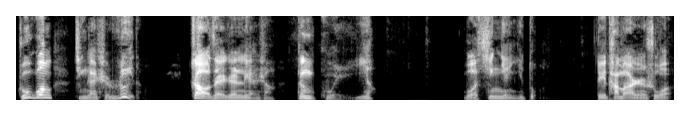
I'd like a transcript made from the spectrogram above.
烛光竟然是绿的，照在人脸上跟鬼一样。我心念一动，对他们二人说：“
